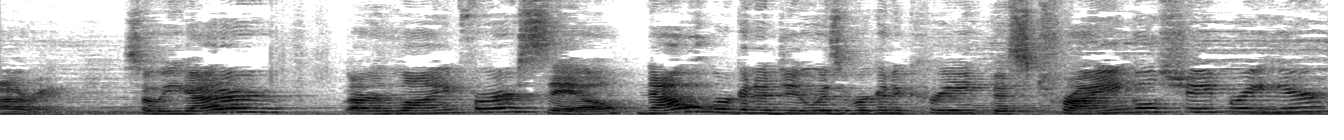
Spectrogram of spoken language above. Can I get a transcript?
All right, so we got our, our line for our sail. Now what we're gonna do is we're gonna create this triangle shape right here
